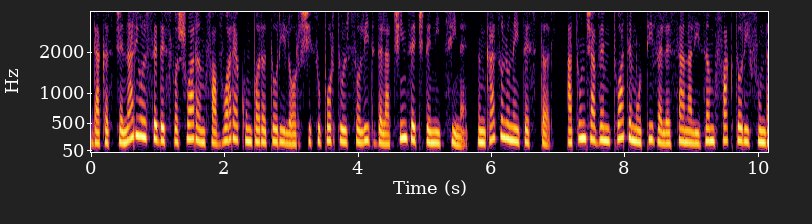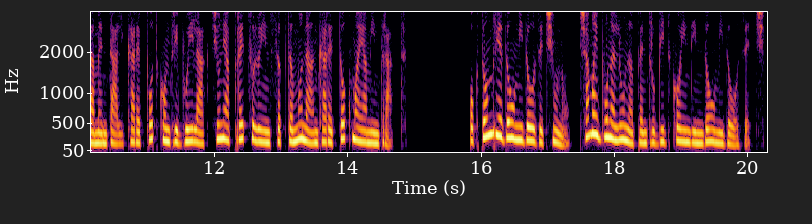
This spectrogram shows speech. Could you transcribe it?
Dacă scenariul se desfășoară în favoarea cumpărătorilor și suportul solid de la 50 de mii ține, în cazul unei testări, atunci avem toate motivele să analizăm factorii fundamentali care pot contribui la acțiunea prețului în săptămâna în care tocmai am intrat. Octombrie 2021, cea mai bună lună pentru Bitcoin din 2020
